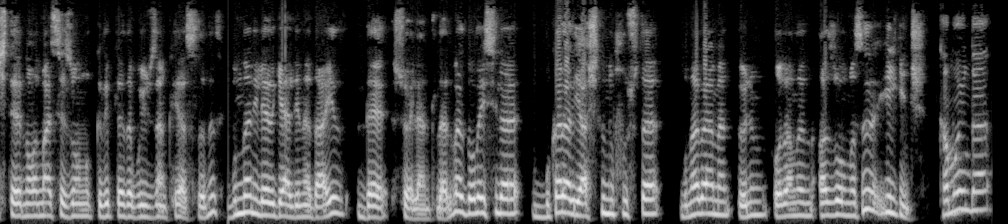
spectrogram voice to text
işte normal sezonluk griple de bu yüzden kıyaslanır. Bundan ileri geldiğine dair de söylentiler var. Dolayısıyla bu kadar yaşlı nüfusta buna rağmen ölüm oranlarının az olması ilginç. Kamuoyunda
